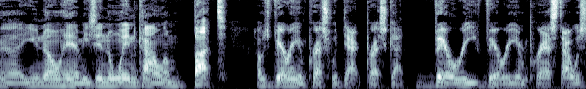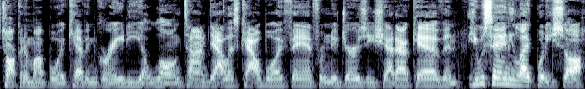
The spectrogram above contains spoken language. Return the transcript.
uh, you know him, he's in the win column. But I was very impressed with Dak Prescott. Very, very impressed. I was talking to my boy Kevin Grady, a longtime Dallas Cowboy fan from New Jersey. Shout out, Kev. And he was saying he liked what he saw.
